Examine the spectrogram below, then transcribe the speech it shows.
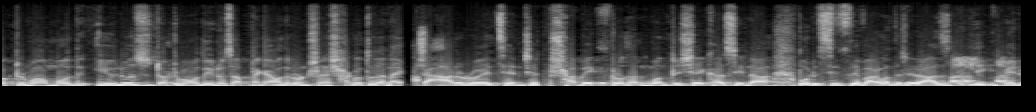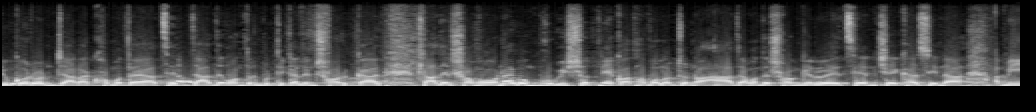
ডক্টর মোহাম্মদ ইউনুস। ডক্টর মোহাম্মদ ইউনুস আপনাকে আমাদের অনুষ্ঠানে স্বাগত জানাই। আচ্ছা, আরও রয়েছেন সাবেক প্রধানমন্ত্রী শেখ হাসিনা। পরিস্থিতিতে বাংলাদেশের রাজনৈতিক মেরুকরণ যারা ক্ষমতায় আছেন যাদের অন্তর্বর্তীকালীন সরকার তাদের সম্ভাবনা এবং ভবিষ্যৎ নিয়ে কথা বলার জন্য আজ আমাদের সঙ্গে রয়েছেন শেখ হাসিনা। আমি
